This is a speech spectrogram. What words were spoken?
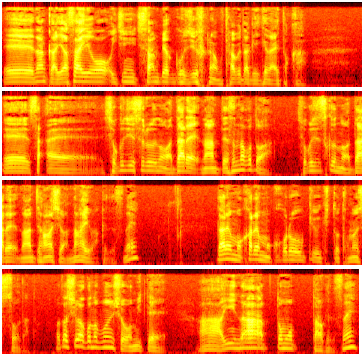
えー、なんか野菜を1日 350g 食べなきゃいけないとか、えーさえー、食事するのは誰なんて、そんなことは、食事作るのは誰なんて話はないわけですね。誰も彼も心ウキウキと楽しそうだと。私はこの文章を見て、ああ、いいなと思ったわけですね。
